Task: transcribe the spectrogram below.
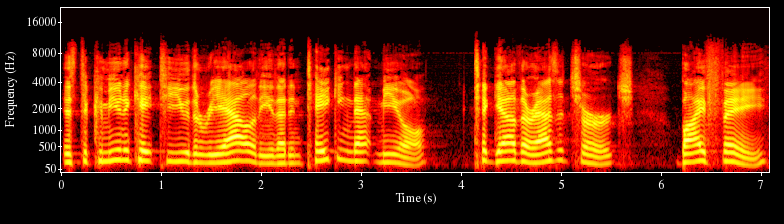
is to communicate to you the reality that in taking that meal together as a church by faith,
